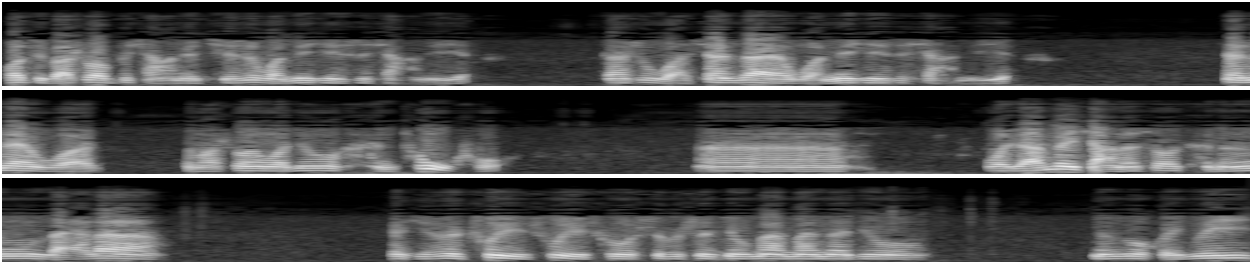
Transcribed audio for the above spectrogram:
我嘴巴说不想离，其实我内心是想离，但是我现在我内心是想离。现在我怎么说，我就很痛苦。嗯，我原本想的说，可能来了跟媳妇处一处一处，是不是就慢慢的就能够回归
